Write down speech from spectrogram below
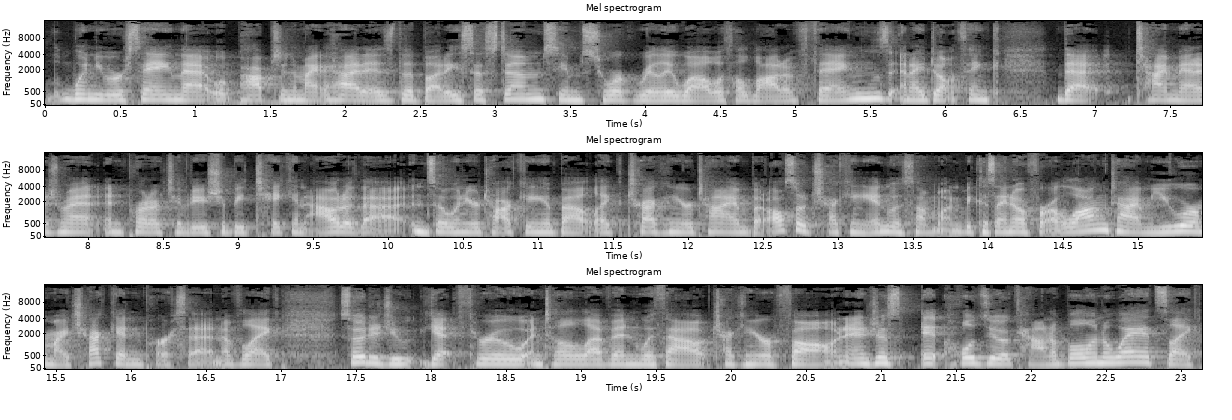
when you were saying that what popped into my head is the buddy system seems to work really well with a lot of things and I don't think that time management and productivity should be taken out of that. And so when you're talking about like tracking your time but also checking in with someone because I know for a long time you were my check-in person of like so did you get through until 11 without checking your phone? And it just it holds you accountable in a way. It's like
